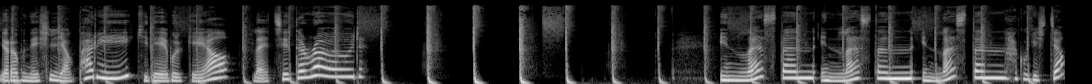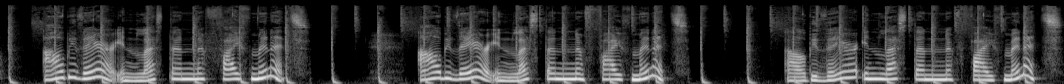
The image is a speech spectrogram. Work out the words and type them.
여러분의 실력 8위 기대해 볼게요. Let's hit the road! in less than, in less than, in less than 하고 계시죠? I'll be there in less than 5 minutes. I'll be there in less than 5 minutes. I'll be there in less than 5 minutes.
